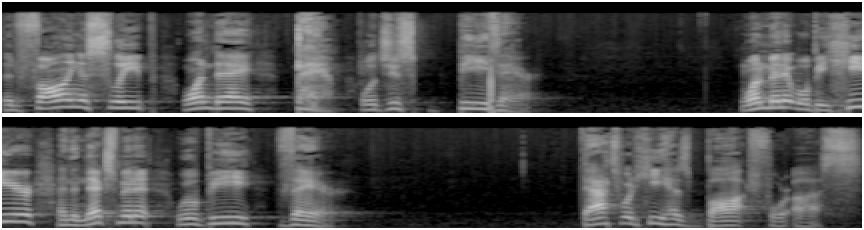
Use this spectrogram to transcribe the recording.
than falling asleep one day, bam, we'll just be there. One minute we'll be here, and the next minute we'll be there. That's what he has bought for us.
